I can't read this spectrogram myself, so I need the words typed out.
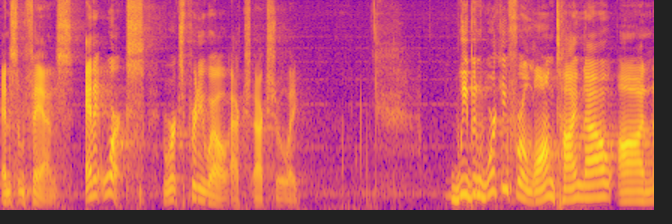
and some fans, and it works. It works pretty well, actually. We've been working for a long time now on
